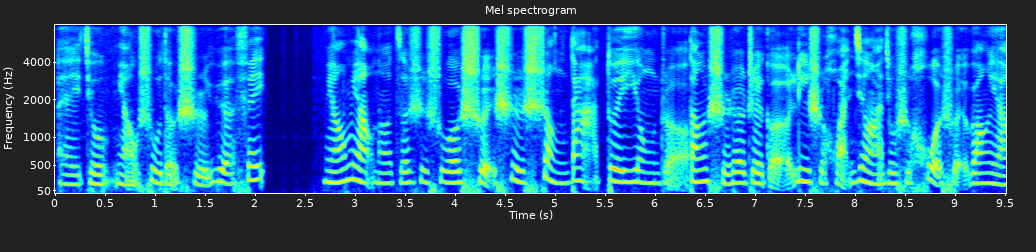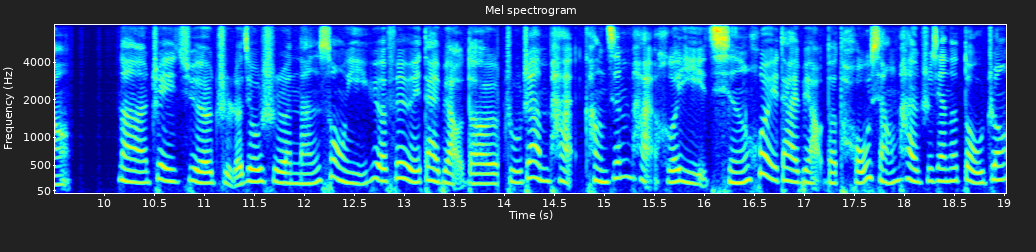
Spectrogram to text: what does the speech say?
哎，就描述的是岳飞。渺渺呢，则是说水势盛大，对应着当时的这个历史环境啊，就是祸水汪洋。那这一句指的就是南宋以岳飞为代表的主战派、抗金派和以秦桧代表的投降派之间的斗争。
